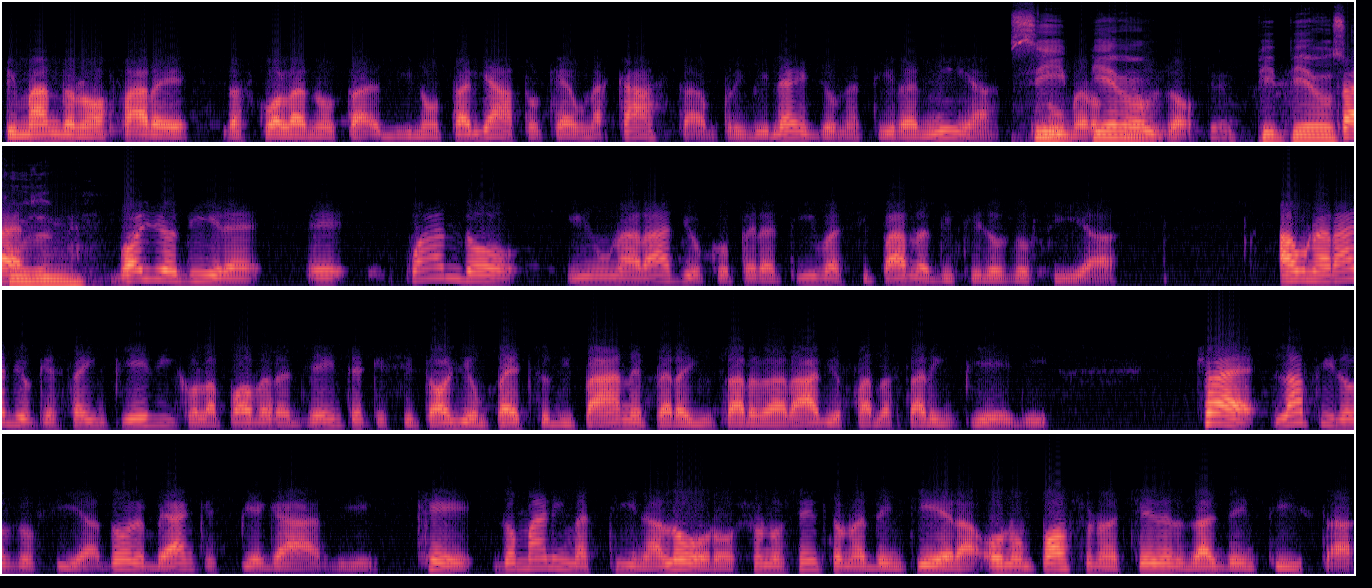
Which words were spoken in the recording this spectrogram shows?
li mandano a fare la scuola nota- di notariato, che è una casta, un privilegio, una tirannia. Sì, Piero, Piero cioè, scusami. Voglio dire, eh, quando in una radio cooperativa si parla di filosofia, a una radio che sta in piedi con la povera gente che si toglie un pezzo di pane per aiutare la radio a farla stare in piedi, cioè la filosofia dovrebbe anche spiegargli che domani mattina loro sono senza una dentiera o non possono accedere dal dentista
